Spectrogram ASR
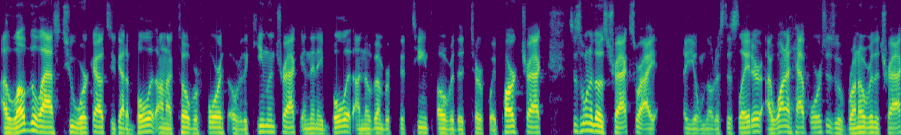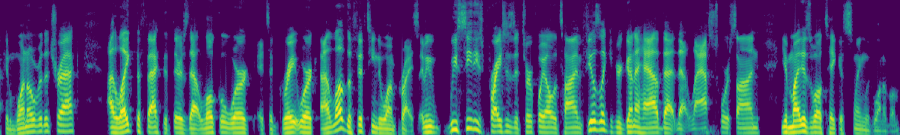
I love the last two workouts. You've got a bullet on October 4th over the Keeneland track and then a bullet on November 15th over the Turfway Park track. So is one of those tracks where I, you'll notice this later. I want to have horses who have run over the track and won over the track. I like the fact that there's that local work. It's a great work. and I love the 15 to 1 price. I mean, we see these prices at Turfway all the time. Feels like if you're going to have that that last horse on, you might as well take a swing with one of them.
